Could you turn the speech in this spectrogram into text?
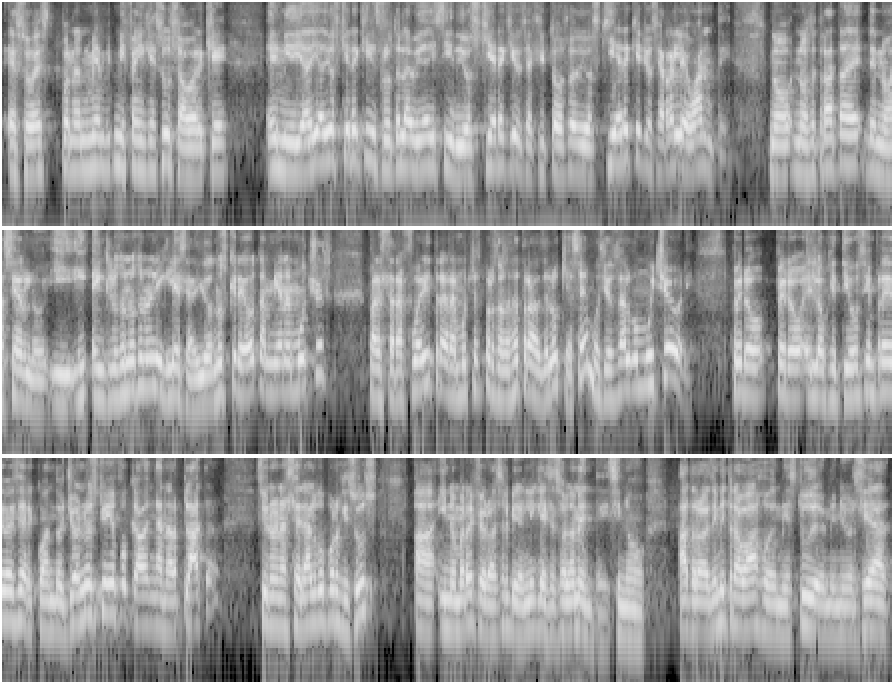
eso es poner mi, fe en Jesús, saber que en mi día a día Dios quiere que disfrute la vida y si Dios quiere que yo sea exitoso, Dios quiere que yo sea relevante. No, no se trata de, de no hacerlo. Y, e incluso no solo en la iglesia, Dios nos creó también a muchos para estar afuera y traer a muchas personas a través de lo que hacemos. Y eso es algo muy chévere. Pero, pero el objetivo siempre debe ser cuando yo no estoy enfocado en ganar plata, sino en hacer algo por Jesús. Uh, y no me refiero a servir en la iglesia solamente, sino a través de mi trabajo, de mi estudio, de mi universidad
